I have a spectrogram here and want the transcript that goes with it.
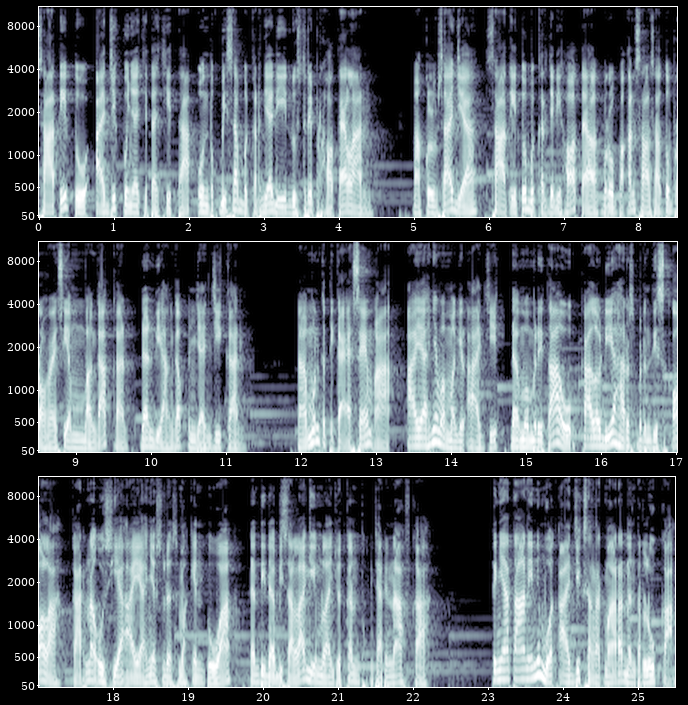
Saat itu, Ajik punya cita-cita untuk bisa bekerja di industri perhotelan. Maklum saja, saat itu bekerja di hotel merupakan salah satu profesi yang membanggakan dan dianggap menjanjikan. Namun ketika SMA, ayahnya memanggil Ajik dan memberitahu kalau dia harus berhenti sekolah karena usia ayahnya sudah semakin tua dan tidak bisa lagi melanjutkan untuk mencari nafkah. Kenyataan ini membuat Ajik sangat marah dan terluka.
